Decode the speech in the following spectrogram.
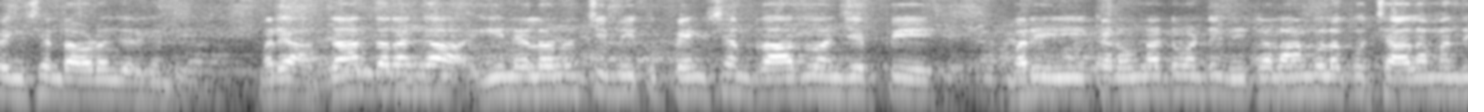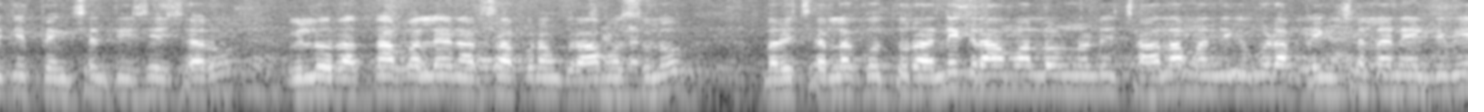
పెన్షన్ రావడం జరిగింది. మరి అర్ధాంతరంగా ఈ నెల నుంచి మీకు పెన్షన్ రాదు అని చెప్పి మరి ఇక్కడ ఉన్నటువంటి వికలాంగులకు చాలామందికి పెన్షన్ తీసేశారు. వీళ్ళు రత్నాపల్లె నర్సాపురం గ్రామస్తులు. మరి చెర్లకొత్తూరు అన్ని గ్రామాల్లో నుండి చాలా మందికి కూడా పెన్షన్లు అనేటివి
